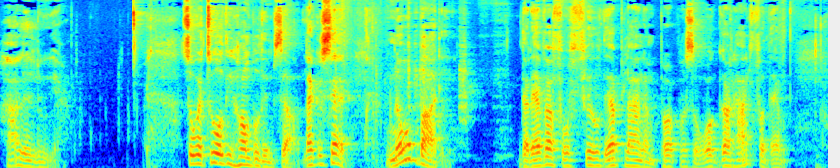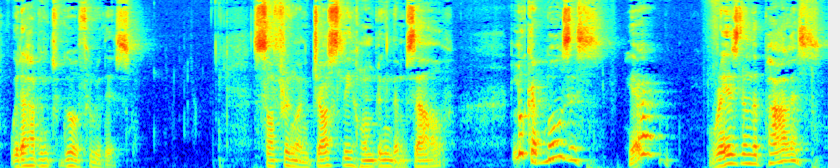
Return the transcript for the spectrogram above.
Hallelujah. So we're told he humbled himself. Like I said, nobody that ever fulfilled their plan and purpose or what God had for them without having to go through this. Suffering unjustly, humbling themselves. Look at Moses, yeah, raised in the palace,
